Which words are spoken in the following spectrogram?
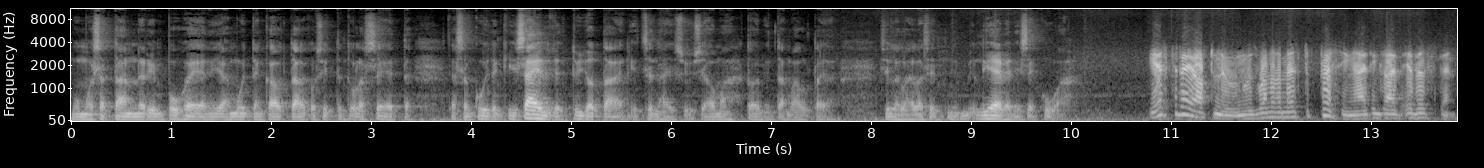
muun muassa Tannerin puheen ja muiden kautta alkoi sitten tulla se, että tässä on kuitenkin säilytetty jotain itsenäisyys ja oma toimintamalta ja sillä lailla se lieveni se kuva. Yesterday afternoon was one of the most depressing I think I've ever spent.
